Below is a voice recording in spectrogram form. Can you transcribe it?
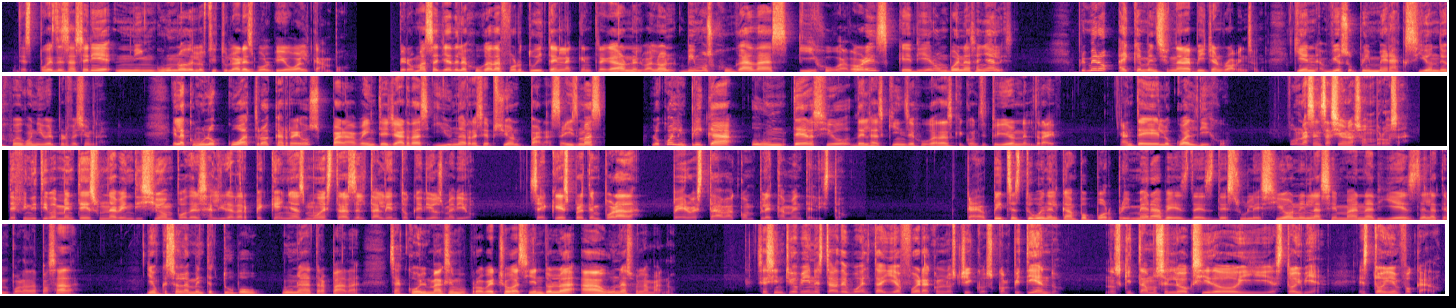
Después de esa serie, ninguno de los titulares volvió al campo. Pero más allá de la jugada fortuita en la que entregaron el balón, vimos jugadas y jugadores que dieron buenas señales. Primero hay que mencionar a Bijan Robinson, quien vio su primera acción de juego a nivel profesional. Él acumuló 4 acarreos para 20 yardas y una recepción para 6 más, lo cual implica un tercio de las 15 jugadas que constituyeron el drive. Ante lo cual dijo, fue una sensación asombrosa. Definitivamente es una bendición poder salir a dar pequeñas muestras del talento que Dios me dio. Sé que es pretemporada, pero estaba completamente listo. Kyle Pitts estuvo en el campo por primera vez desde su lesión en la semana 10 de la temporada pasada. Y aunque solamente tuvo una atrapada, sacó el máximo provecho haciéndola a una sola mano. Se sintió bien estar de vuelta ahí afuera con los chicos, compitiendo. Nos quitamos el óxido y estoy bien, estoy enfocado.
